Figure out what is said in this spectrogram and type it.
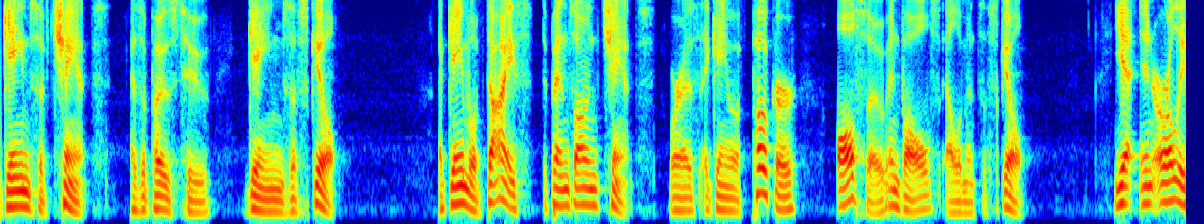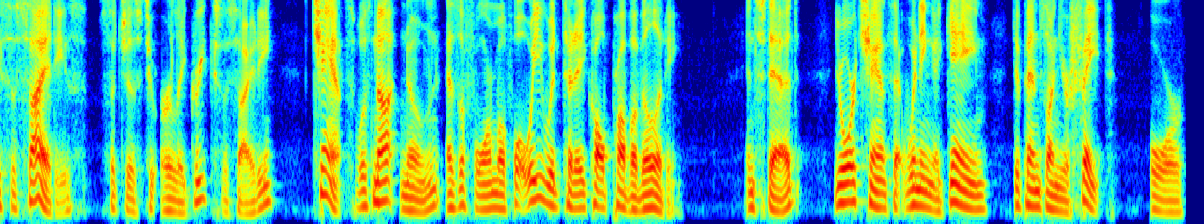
games of chance as opposed to games of skill. A game of dice depends on chance, whereas a game of poker also involves elements of skill. Yet in early societies, such as to early Greek society, chance was not known as a form of what we would today call probability. Instead, your chance at winning a game depends on your fate or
